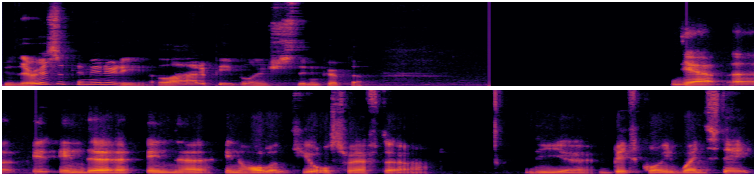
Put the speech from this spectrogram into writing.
because there is a community a lot of people are interested in crypto Yeah, uh, in, in the in uh, in Holland you also have the the uh, Bitcoin Wednesday.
